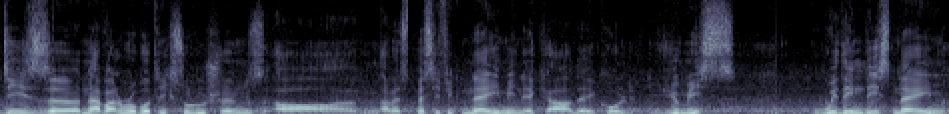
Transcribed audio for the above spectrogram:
These uh, naval robotic solutions are, um, have a specific name in ECA, they're called UMIS. Within this name,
